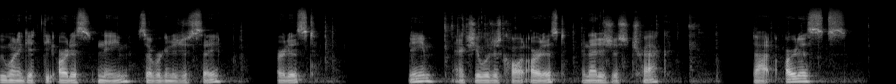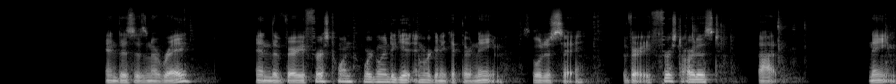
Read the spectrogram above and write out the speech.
we want to get the artist name. So we're going to just say artist name. Actually, we'll just call it artist. And that is just track dot artists. And this is an array. And the very first one we're going to get, and we're going to get their name. So we'll just say the very first artist dot name.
